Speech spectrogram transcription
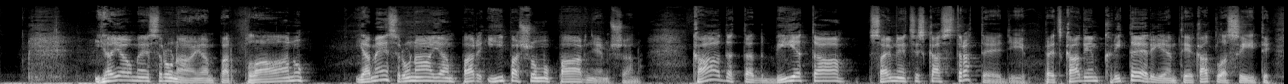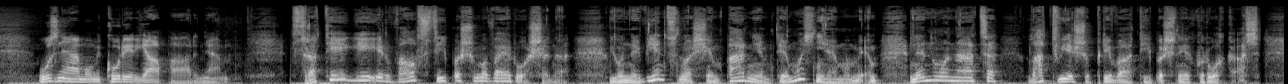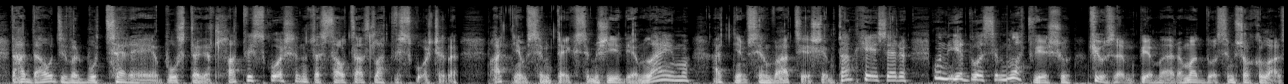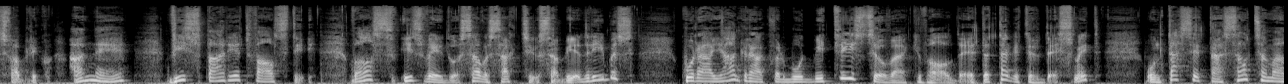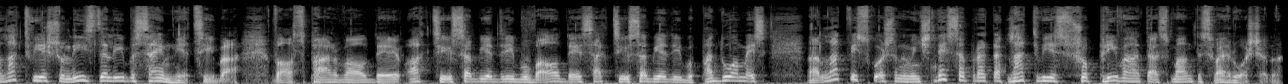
Ja jau mēs runājam par plānu, ja mēs runājam par īpašumu pārņemšanu, kāda tad bija tā saimnieciskā stratēģija, pēc kādiem kritērijiem tiek atlasīti uzņēmumi, kuri ir jāpārņem. Stratēģija ir valsts īpašuma vairošana, jo neviens no šiem pārņemtiem uzņēmumiem nenonāca latviešu privātīpašnieku rokās. Tā daudzi varbūt cerēja, būs tagad latviskošana, tas saucās latviskošana. Atņemsim, teiksim, žīdiem laimu, atņemsim vāciešiem tankheizeru un iedosim latviešu fjuzem, piemēram, atdosim šokolādes fabriku. A, nē, viss pāriet valstī. Valsts izveido savas akciju sabiedrības, kurā ja agrāk varbūt bija trīs cilvēki valdē, tad tagad ir desmit, un tas ir tā saucamā latviešu līdzdalība saimniecībā. Valsts pārvaldē, akciju sabiedrību valdēs, akciju sabiedrību padomēs. Ar latviskošanu viņš nesaprata Latvijas šo privātās mantas vairošanu.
